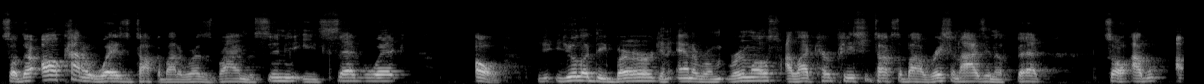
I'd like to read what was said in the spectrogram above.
So there are all kind of ways to talk about it, whether it's Brian Massumi, E. Sedgwick, oh, Eula D. Berg and Ana Ramos. I like her piece. She talks about racializing effect. So I, I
